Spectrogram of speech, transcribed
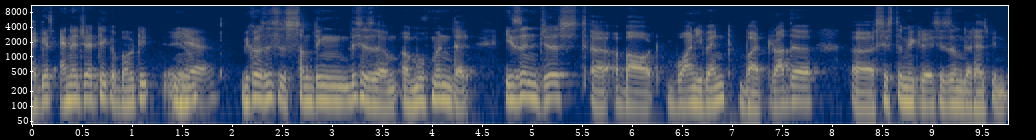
i guess energetic about it you know? Because this is something this is a, a movement that isn't just uh, about one event but rather uh, systemic racism that has been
